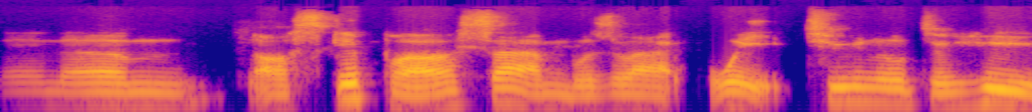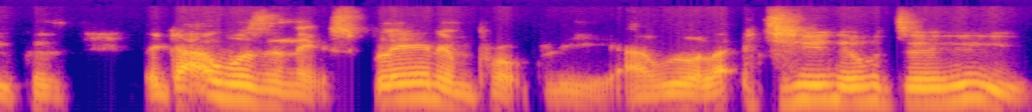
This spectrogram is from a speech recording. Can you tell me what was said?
and then um, our skipper Sam was like, "Wait, two 0 to who?" Because the guy wasn't explaining properly, and we were like, two 0 to who?"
